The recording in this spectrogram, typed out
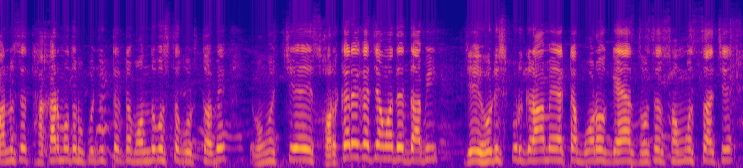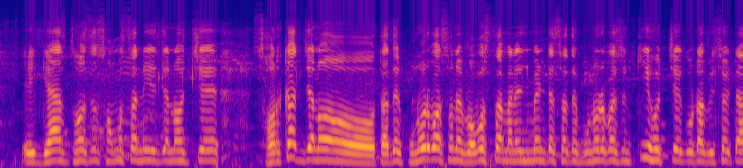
মানুষের থাকার মতন উপযুক্ত একটা বন্দোবস্ত করতে হবে এবং হচ্ছে সরকারের কাছে আমাদের দাবি যে হরিশপুর গ্রামে একটা বড় গ্যাস ধসের সমস্যা আছে এই গ্যাস ধসের সমস্যা নিয়ে যেন হচ্ছে সরকার যেন তাদের পুনর্বাসনের ব্যবস্থা ম্যানেজমেন্টের সাথে পুনর্বাসন কি হচ্ছে গোটা বিষয়টা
